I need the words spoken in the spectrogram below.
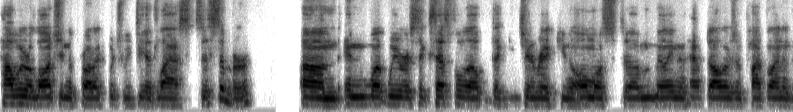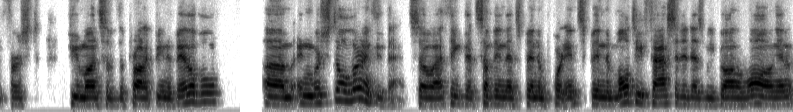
how we were launching the product, which we did last December. Um, and what we were successful to generate, you know, almost a million and a half dollars in pipeline in the first few months of the product being available. Um, and we're still learning through that. So I think that's something that's been important. It's been multifaceted as we've gone along. And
